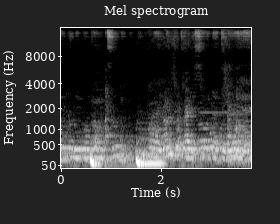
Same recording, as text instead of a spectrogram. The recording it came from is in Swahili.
carne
